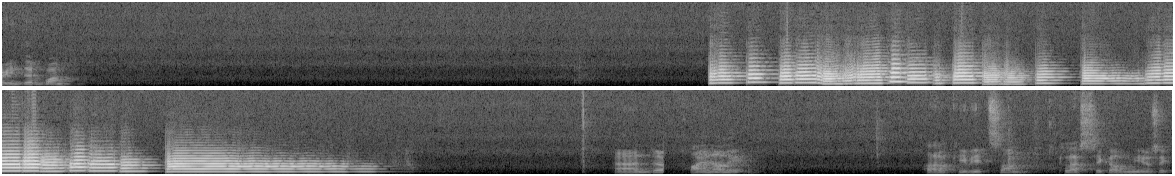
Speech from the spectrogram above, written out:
Printed one. And uh, finally, I'll give it some classical music,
